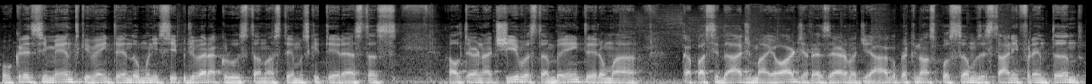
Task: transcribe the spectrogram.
o crescimento que vem tendo o município de Veracruz. Então, nós temos que ter estas alternativas também, ter uma capacidade maior de reserva de água para que nós possamos estar enfrentando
